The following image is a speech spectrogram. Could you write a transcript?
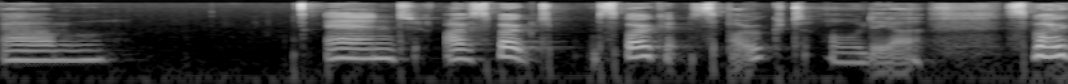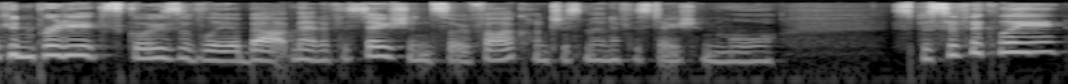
Um, and I've spoke, spoken, spoked, oh dear, spoken pretty exclusively about manifestation so far, conscious manifestation more specifically.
